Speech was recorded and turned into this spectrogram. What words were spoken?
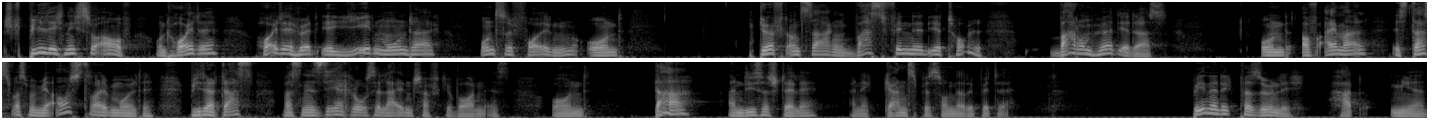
spiel dich nicht so auf. Und heute, heute hört ihr jeden Montag unsere Folgen und dürft uns sagen, was findet ihr toll? Warum hört ihr das? Und auf einmal ist das, was man mir austreiben wollte, wieder das, was eine sehr große Leidenschaft geworden ist. Und da an dieser Stelle eine ganz besondere Bitte. Benedikt persönlich hat mir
